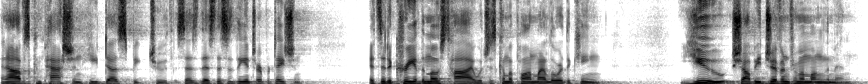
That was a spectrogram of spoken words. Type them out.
And out of his compassion, he does speak truth. It says this this is the interpretation. It's a decree of the Most High, which has come upon my Lord the King. You shall be driven from among the men.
